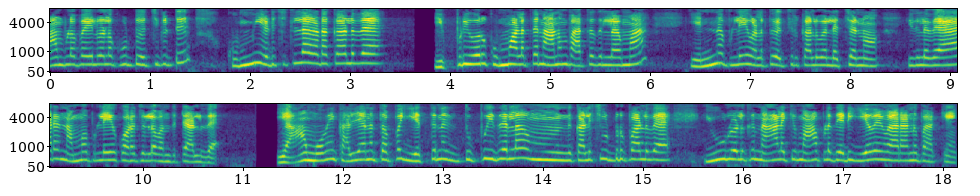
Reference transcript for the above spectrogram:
ஆம்பளை பயில்களை கூட்டு வச்சுக்கிட்டு கும்மி அடிச்சிட்டுல அடக்காளுவே இப்படி ஒரு கும்மாளத்தை நானும் பார்த்தது இல்லாமா என்ன பிள்ளைய வளர்த்து வச்சிருக்காளுவ லட்சணம். இதில் வேற நம்ம பிள்ளைய குறைச்சல வந்துட்டாளுவே. என் முகம் கல்யாணத்தப்ப எத்தனை துப்பு இதெல்லாம் கழிச்சு விட்டுருப்பாளுவே? இவளுக்கு நாளைக்கு மாப்பிள்ளை தேடி ஏவை வரான்னு பார்த்தேன்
